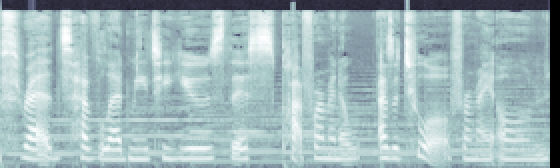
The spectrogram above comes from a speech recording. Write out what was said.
threads have led me to use this platform a, as a tool for my own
